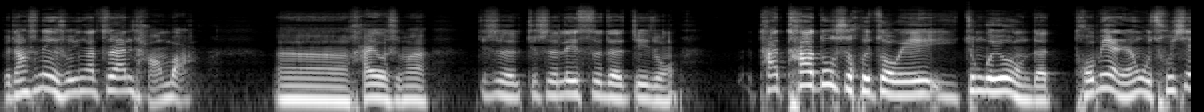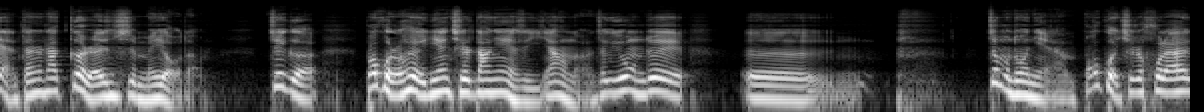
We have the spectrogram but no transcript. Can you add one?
比如当时那个时候应该自然堂吧，嗯、还有什么就是就是类似的这种。他他都是会作为中国游泳的头面人物出现，但是他个人是没有的。这个包括柔会有一年，其实当年也是一样的。这个游泳队，呃，这么多年，包括其实后来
